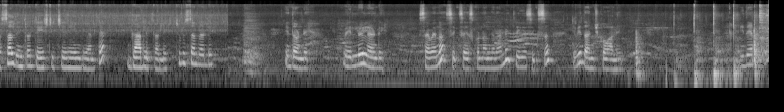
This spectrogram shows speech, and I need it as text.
అస్సలు దీంట్లో టేస్ట్ ఇచ్చేది ఏంటి అంటే గార్లిక్ అండి. చూపిస్తాను రండి. ఇదండి వెల్లుల్లండి సెవెన్ సిక్స్ వేసుకున్నాను కదండి త్రీ సిక్స్ ఇవి దంచుకోవాలి. ఇదేనండి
